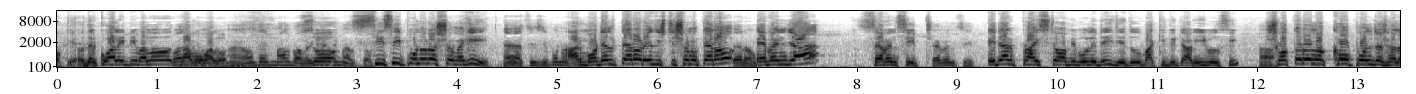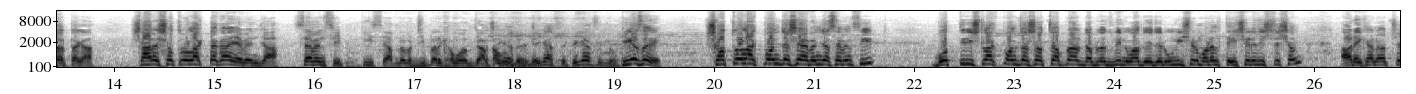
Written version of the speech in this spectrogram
ওকে ওদের কোয়ালিটি ভালো দামও ভালো। হ্যাঁ ওদের মাল ভালো সো ইতালি মাল সব। সিসি পনেরোশো নাকি? হ্যাঁ সিসি পনেরো আর মডেল তেরো রেজিস্ট্রেশনও তেরো 13 Avanza seven seat seven seat এটার প্রাইসটাও আমি বলে দিই যেহেতু বাকি দুইটা আমিই বলছি। হ্যাঁ। সতেরো লক্ষ পঞ্চাশ হাজার টাকা। সাড়ে সতেরো লাখ টাকা এভেঞ্জা সেভেন সিট কি আপনার জিপার খামো ঠিক আছে ঠিক আছে ঠিক আছে সতেরো লাখ পঞ্চাশে অ্যাভেঞ্জার সেভেন সিট বত্রিশ লাখ পঞ্চাশ হচ্ছে আপনার ডাব্লিউএক্সবি নোয়া দুই হাজার উনিশের মডেল তেইশের রেজিস্ট্রেশন আর এখানে হচ্ছে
